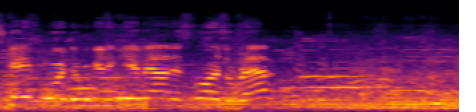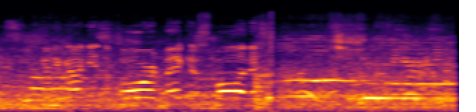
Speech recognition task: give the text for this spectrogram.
skateboard that we're going to give out as far as a raffle. He's going to go get the board, make it small enough.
